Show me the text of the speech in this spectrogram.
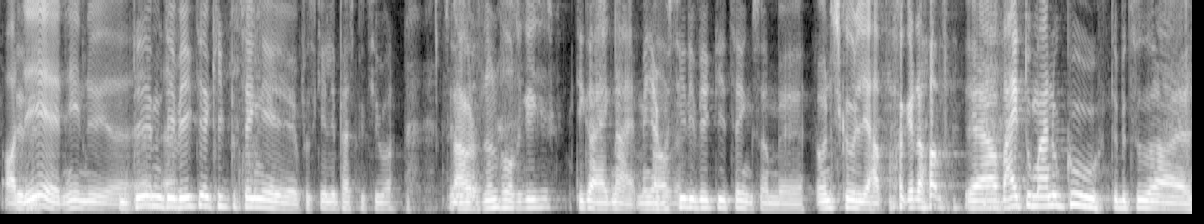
Og det- det er en helt ny... øh, Det, det, det er vigtigt at kigge på tingene i forskellige perspektiver. Snakker du flydende portugisisk? Det gør jeg ikke, nej. Men jeg kunne Okay. sige de vigtige ting, som... Øh, Undskyld, jeg har fucket op. ja, og vej du manugu, det betyder...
